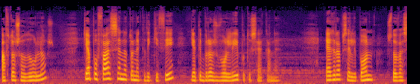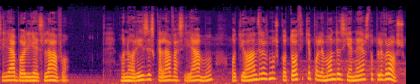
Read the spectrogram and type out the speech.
αυτός ο δούλος και αποφάσισε να τον εκδικηθεί για την προσβολή που της έκανε. Έγραψε λοιπόν στο βασιλιά Μπολιεσλάβο «Γνωρίζεις καλά βασιλιά μου ότι ο άνδρας μου σκοτώθηκε πολεμώντας γενναία στο πλευρό σου.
